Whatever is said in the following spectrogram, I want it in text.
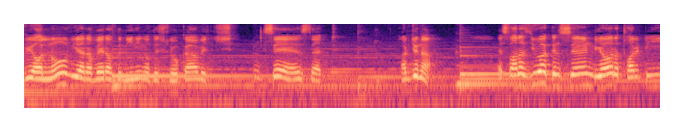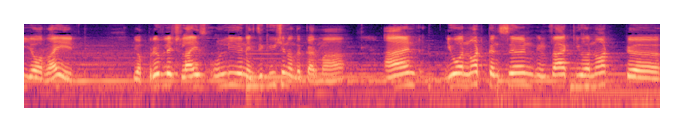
we all know, we are aware of the meaning of this shloka, which says that Arjuna, as far as you are concerned, your authority, your right, your privilege lies only in execution of the karma, and you are not concerned. In fact, you are not, uh,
